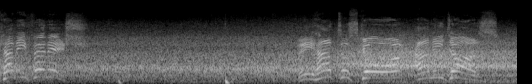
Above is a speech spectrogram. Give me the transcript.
Can he finish? He had to score, and he does.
